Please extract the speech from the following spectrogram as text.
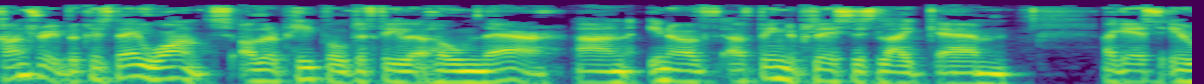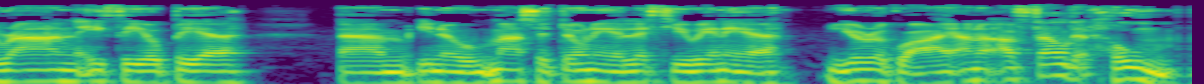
country because they want other people to feel at home there. And, you know, I've, I've been to places like, um, I guess Iran, Ethiopia, um, you know, Macedonia, Lithuania, Uruguay, and I've felt at home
